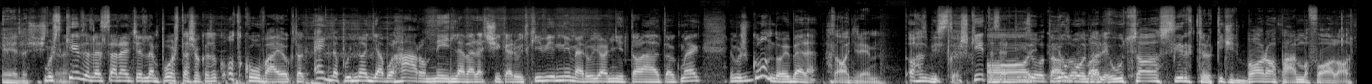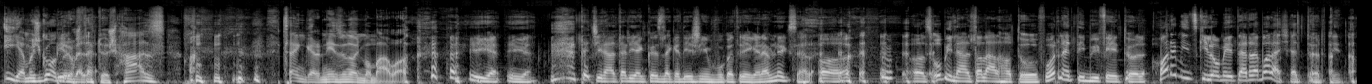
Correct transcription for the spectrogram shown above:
Édes Istenem. Most képzeld el, szerencsétlen postások, azok ott kóvályogtak. Egy nap úgy nagyjából három-négy levelet sikerült kivinni, mert úgy annyit találtak meg. De most gondolj bele, Hát agyrém. Az biztos. 2010 A óta jobboldali azonban... utca, szirtől kicsit balra, pálmafa alatt. Igen, most gondolj Piros bele. tetős ház, tenger néző nagymamával. Igen, igen. Te csináltál ilyen közlekedési infokat régen, emlékszel? A, az Obinál található Fornetti büfétől 30 kilométerre baleset történt.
